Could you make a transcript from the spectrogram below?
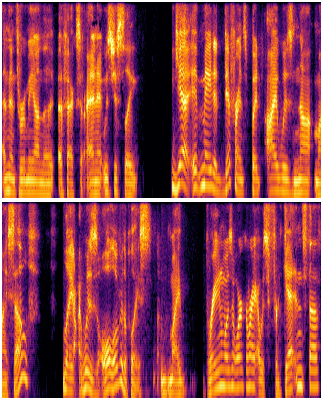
and then threw me on the Effexor. And it was just like, yeah, it made a difference, but I was not myself. Like I was all over the place. My brain wasn't working right. I was forgetting stuff.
